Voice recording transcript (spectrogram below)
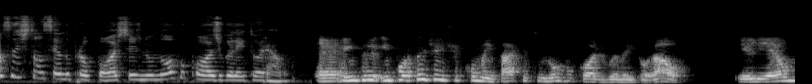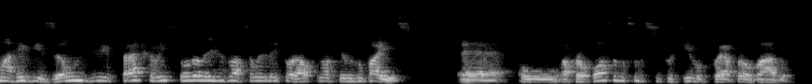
mudanças estão sendo propostas no novo Código Eleitoral? É, é importante a gente comentar que esse novo Código Eleitoral ele é uma revisão de praticamente toda a legislação eleitoral que nós temos no país. É, o, a proposta do substitutivo que foi aprovado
